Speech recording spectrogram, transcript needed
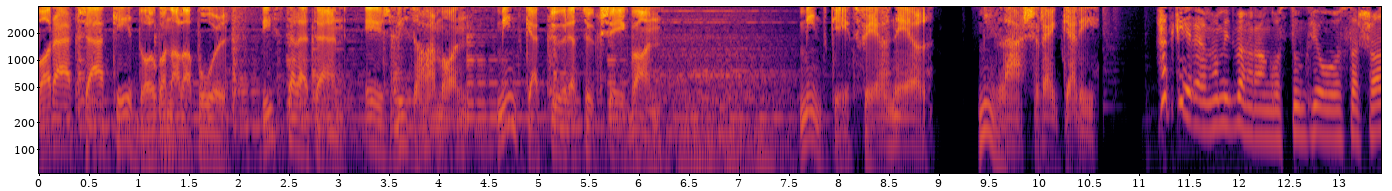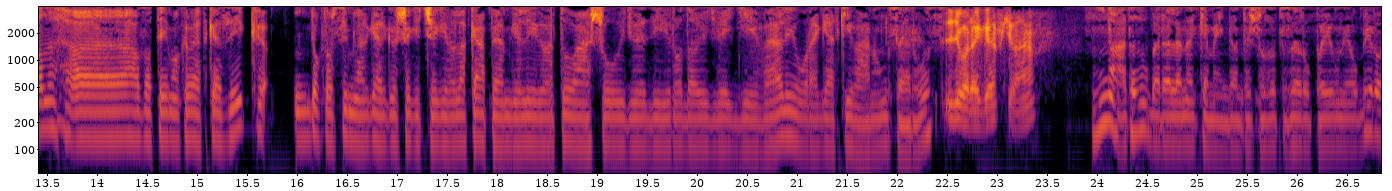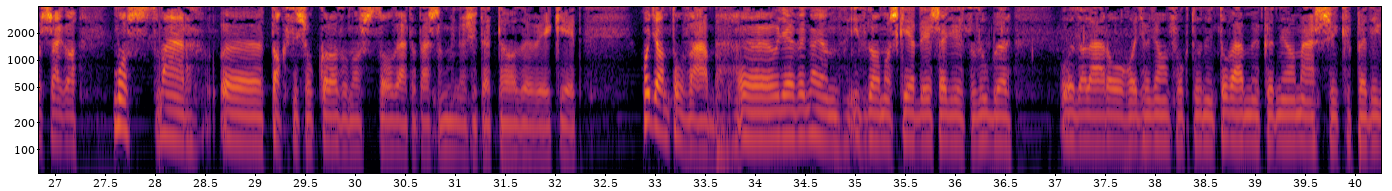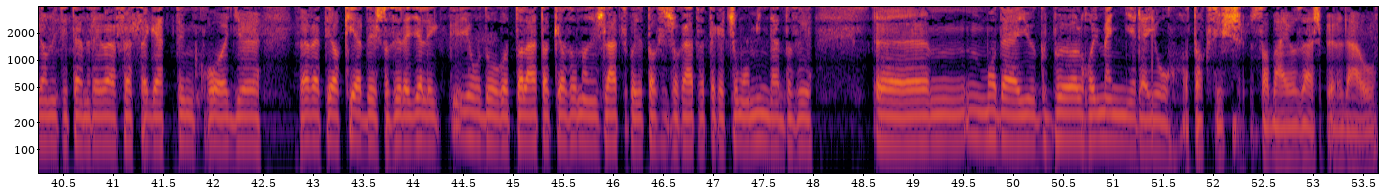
barátság két dolgon alapul, tiszteleten és bizalmon. Mindkettőre szükség van. Mindkét félnél. Millás reggeli. Hát kérem, amit beharangoztunk jó hosszasan, az a téma következik. Dr. Szimler Gergő segítségével a KPMG Legal Továsó ügyvédi iroda ügyvédjével. Jó reggelt kívánunk, szervusz! Jó reggelt kívánok! Na hát az Uber ellen egy kemény döntést hozott az Európai Unió Bírósága. Most már ö, taxisokkal azonos szolgáltatásnak minősítette az övékét. Hogyan tovább? Ö, ugye ez egy nagyon izgalmas kérdés, egyrészt az Uber oldaláról, hogy hogyan fog tudni tovább működni, a másik pedig, amit itt Endrével feszegettünk, hogy felveti a kérdést, azért egy elég jó dolgot találtak ki, azonnan is látszik, hogy a taxisok átvettek egy csomó mindent az ő ö, modelljükből, hogy mennyire jó a taxis szabályozás például.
